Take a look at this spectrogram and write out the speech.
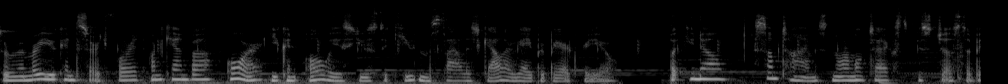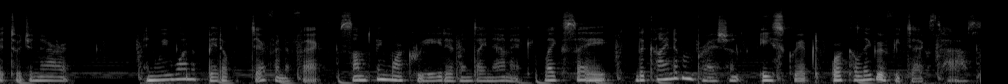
So remember you can search for it on Canva or you can always use the cute and stylish gallery I prepared for you. But you know, sometimes normal text is just a bit too generic. And we want a bit of a different effect, something more creative and dynamic, like say, the kind of impression a script or calligraphy text has,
